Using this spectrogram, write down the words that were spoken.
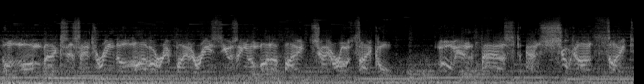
The Lombax is entering the lava refineries using a modified gyrocycle. Move in fast and shoot on sight!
